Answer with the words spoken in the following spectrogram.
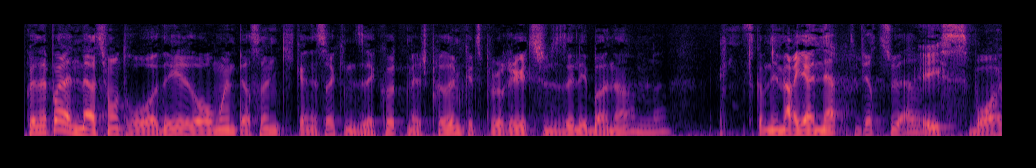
connais pas l'animation 3D. Il y a au moins une personne qui connaît ça qui nous écoute, mais je présume que tu peux réutiliser les bonhommes, là. C'est comme des marionnettes virtuelles. Et si, ouais,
